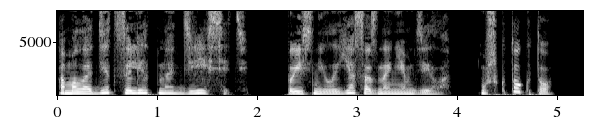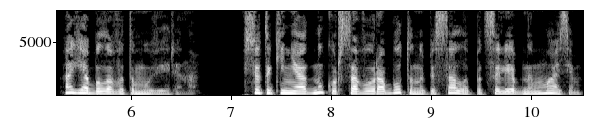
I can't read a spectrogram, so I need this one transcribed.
омолодится лет на десять», — пояснила я сознанием дела. Уж кто-кто, а я была в этом уверена. все таки не одну курсовую работу написала по целебным мазям,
